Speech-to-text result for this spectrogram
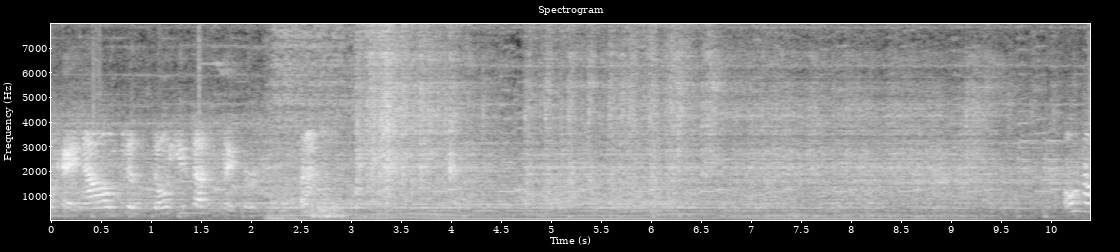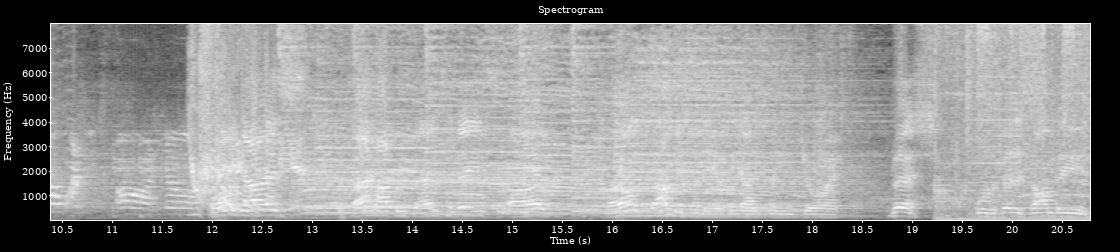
Okay, now just don't use that sniper. oh no, I'm. Oh no. You Well, guys, that happens to end today's, uh, well, zombies video. If you guys did enjoy. This was a bit of zombies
